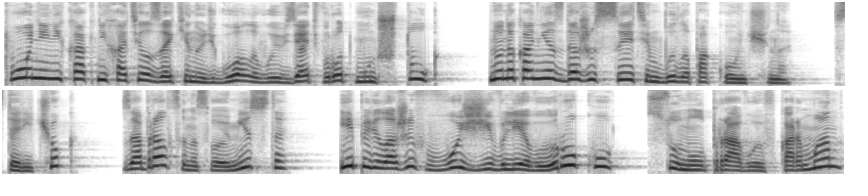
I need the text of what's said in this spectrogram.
Пони никак не хотел закинуть голову и взять в рот мундштук, но, наконец, даже с этим было покончено. Старичок забрался на свое место и, переложив вожжи в левую руку, сунул правую в карман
